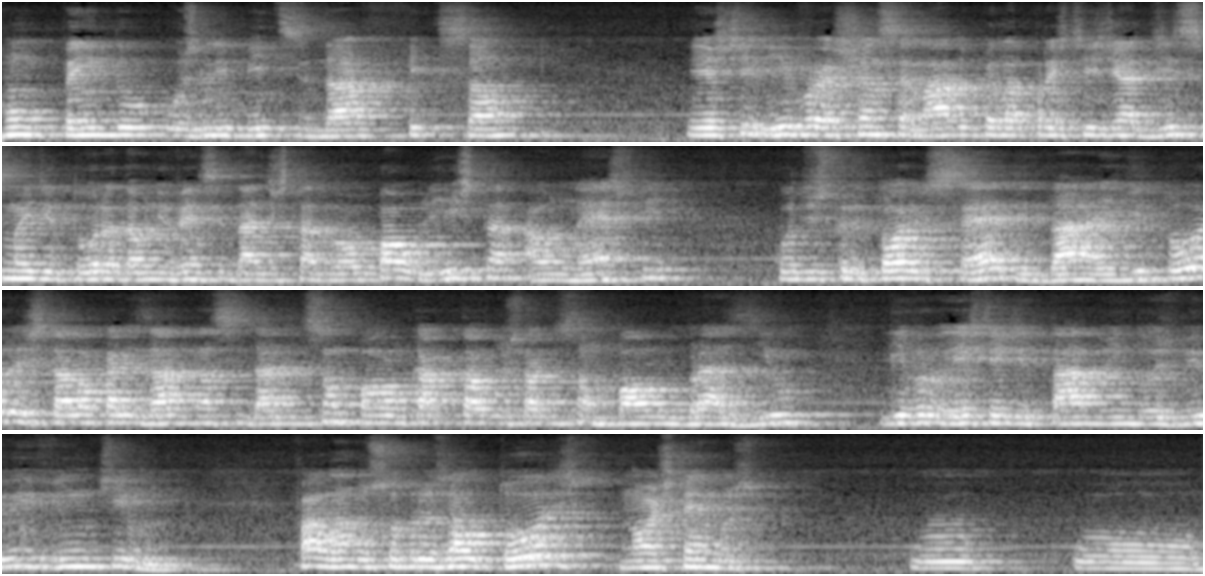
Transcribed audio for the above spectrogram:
rompendo os limites da ficção. Este livro é chancelado pela prestigiadíssima editora da Universidade Estadual Paulista, a Unesp, cujo escritório sede da editora está localizado na cidade de São Paulo, capital do estado de São Paulo, Brasil. Livro este editado em 2021. Falando sobre os autores, nós temos o, o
